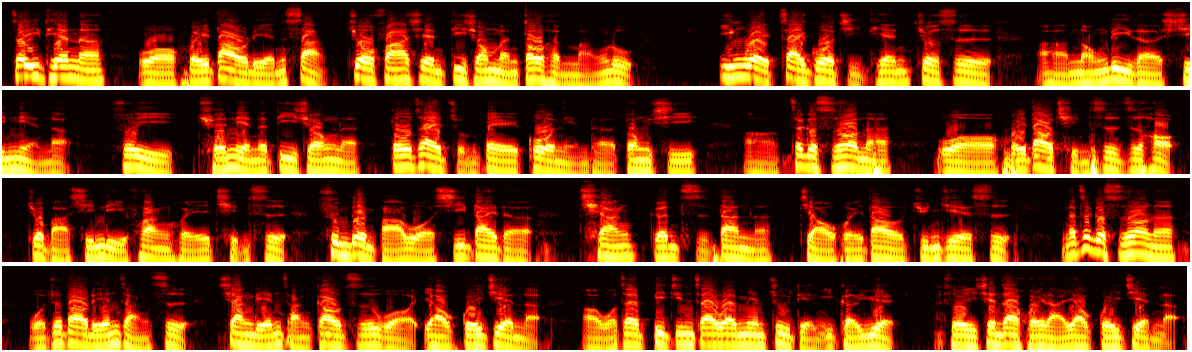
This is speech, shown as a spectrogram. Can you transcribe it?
这一天呢，我回到连上，就发现弟兄们都很忙碌，因为再过几天就是呃农历的新年了。所以全连的弟兄呢，都在准备过年的东西啊。这个时候呢，我回到寝室之后，就把行李放回寝室，顺便把我携带的枪跟子弹呢，缴回到军械室。那这个时候呢，我就到连长室，向连长告知我要归建了啊。我在毕竟在外面驻点一个月，所以现在回来要归建了。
